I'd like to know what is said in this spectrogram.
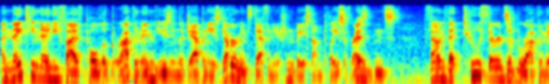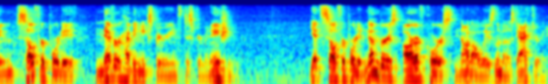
a 1995 poll of Burakumin, using the Japanese government's definition based on place of residence, found that two thirds of Burakumin self reported never having experienced discrimination. Yet self reported numbers are, of course, not always the most accurate.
